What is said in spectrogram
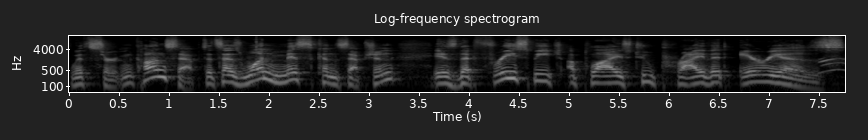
with certain concepts. It says one misconception is that free speech applies to private areas.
